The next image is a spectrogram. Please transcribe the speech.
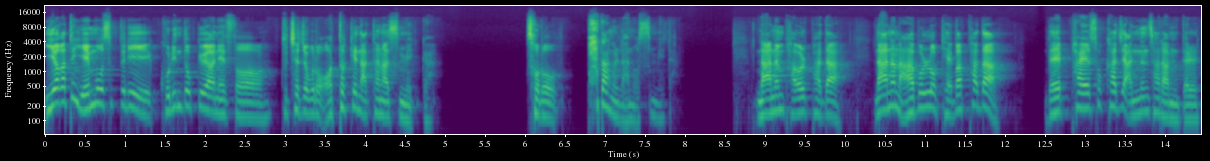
이와 같은 옛 모습들이 고린도 교회 안에서 구체적으로 어떻게 나타났습니까? 서로 파당을 나눴습니다. 나는 바울파다. 나는 아볼로 개바파다. 내 파에 속하지 않는 사람들,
